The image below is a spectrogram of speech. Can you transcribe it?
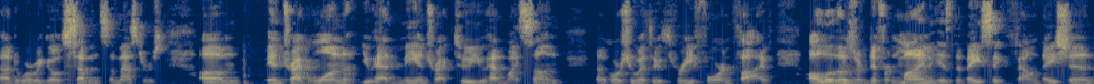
uh, to where we go seven semesters. Um, in track one, you had me. In track two, you had my son. And of course, you went through three, four, and five. All of those are different. Mine is the basic foundation.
